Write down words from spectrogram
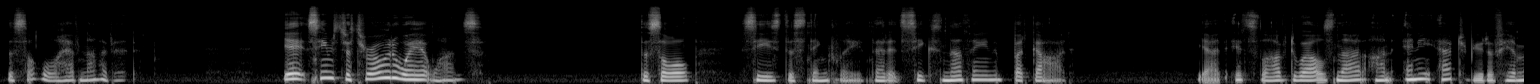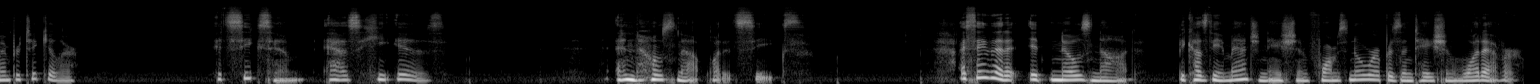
the soul will have none of it. Yet it seems to throw it away at once. The soul sees distinctly that it seeks nothing but God. Yet its love dwells not on any attribute of Him in particular. It seeks Him as He is and knows not what it seeks. I say that it, knows not because the imagination forms no representation whatever.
